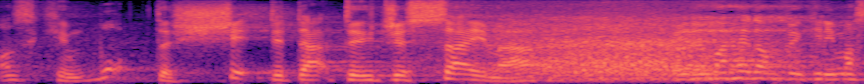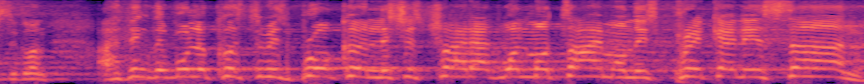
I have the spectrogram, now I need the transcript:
I was thinking, what the shit did that dude just say, man? in my head, I'm thinking he must have gone, I think the roller coaster is broken. Let's just try that one more time on this prick and his son.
